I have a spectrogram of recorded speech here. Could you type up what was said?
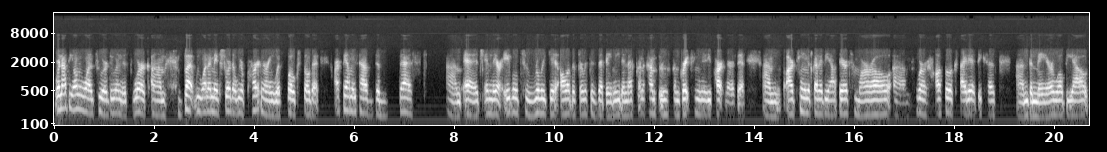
we're not the only ones who are doing this work, um, but we want to make sure that we're partnering with folks so that our families have the best um, edge and they're able to really get all of the services that they need. And that's going to come through some great community partners. And um, our team is going to be out there tomorrow. Um, we're also excited because Um, the mayor will be out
